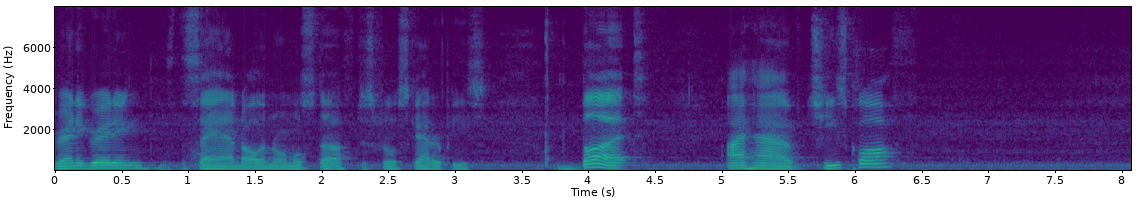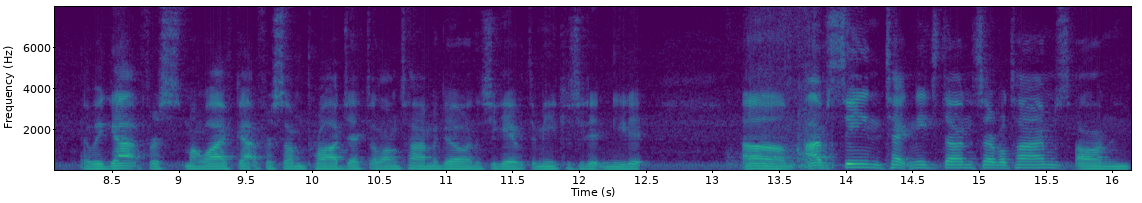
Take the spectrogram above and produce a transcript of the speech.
Granny grating, the sand, all the normal stuff, just for a scatter piece. But I have cheesecloth that we got for my wife got for some project a long time ago, and then she gave it to me because she didn't need it. Um, I've seen techniques done several times on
